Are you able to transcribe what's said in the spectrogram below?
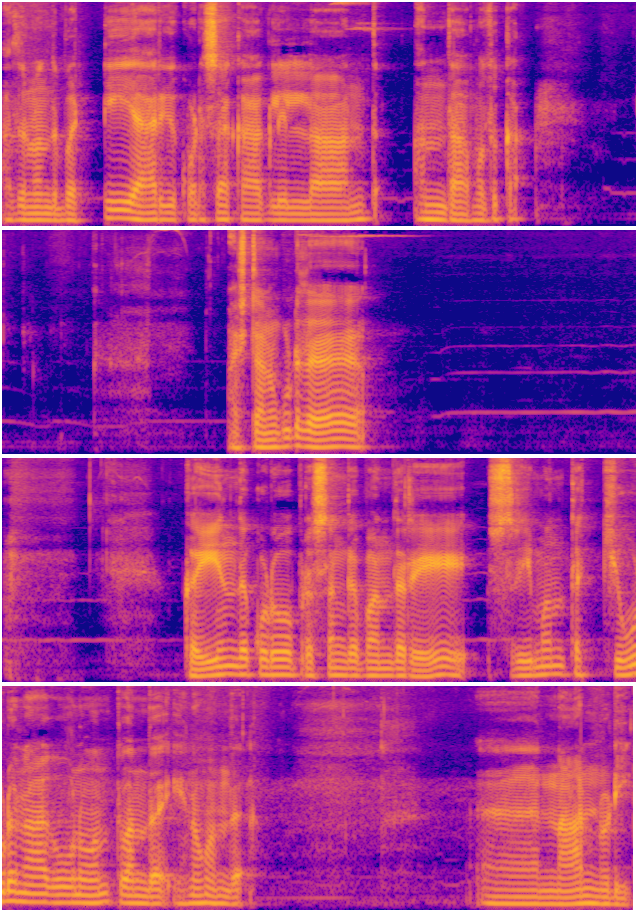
ಅದನ್ನೊಂದು ಬಟ್ಟಿ ಯಾರಿಗೆ ಕೊಡ್ಸೋಕ್ಕಾಗಲಿಲ್ಲ ಅಂತ ಅಂದ ಮುದುಕ. ಅಷ್ಟು ಅನ್ಕೂಟದ ಕೈಯಿಂದ ಕೊಡುವ ಪ್ರಸಂಗ ಬಂದರೆ ಶ್ರೀಮಂತ ಕಿವುಡನಾಗುವನು ಅಂತ ಒಂದು, ಏನೋ ಒಂದು. ನಾನು ನುಡಿ.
